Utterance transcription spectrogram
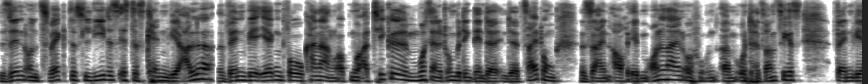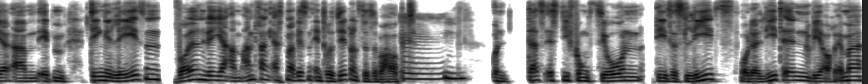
Sinn und Zweck des Liedes ist, das kennen wir alle. Wenn wir irgendwo, keine Ahnung, ob nur Artikel, muss ja nicht unbedingt in der, in der Zeitung sein, auch eben online und, ähm, oder sonstiges. Wenn wir ähm, eben Dinge lesen, wollen wir ja am Anfang erstmal wissen, interessiert uns das überhaupt? Mhm. Und das ist die Funktion dieses Leads oder Lead-In, wie auch immer,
